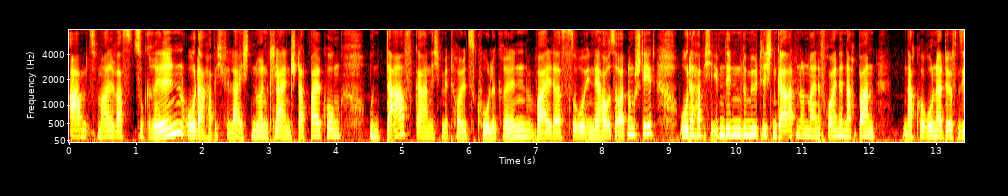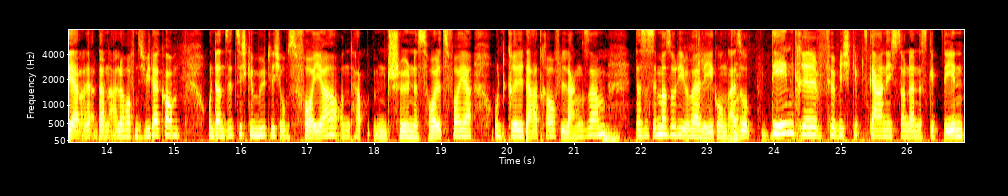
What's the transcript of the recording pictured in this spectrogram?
abends mal was zu grillen? Oder habe ich vielleicht nur einen kleinen Stadtbalkon und darf gar nicht mit Holzkohle grillen, weil das so in der Hausordnung steht? Oder habe ich eben den gemütlichen Garten und meine Freunde, Nachbarn nach Corona dürfen sie ja dann alle hoffentlich wiederkommen. Und dann sitze ich gemütlich ums Feuer und habe ein schönes Holzfeuer und grill da drauf langsam. Mhm. Das ist immer so die Überlegung. Also den Grill für mich gibt es gar nicht, sondern es gibt den,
